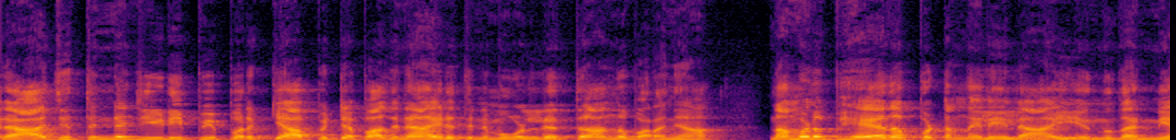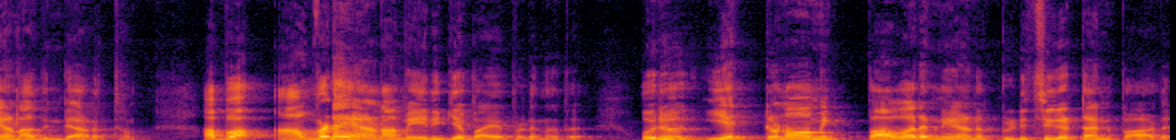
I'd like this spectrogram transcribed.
രാജ്യത്തിന്റെ G D P per capita പതിനായിരത്തിന് മുകളിൽ എത്തുക എന്ന് പറഞ്ഞാൽ നമ്മൾ ഭേദപ്പെട്ട നിലയിലായി എന്ന് തന്നെയാണ് അതിന്റെ അർത്ഥം. അപ്പോൾ അവിടെയാണ് അമേരിക്ക ഭയപ്പെടുന്നത്. ഒരു എക്കണോമിക് പവറിനെയാണ് പിടിച്ചു കെട്ടാൻ പാട്.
